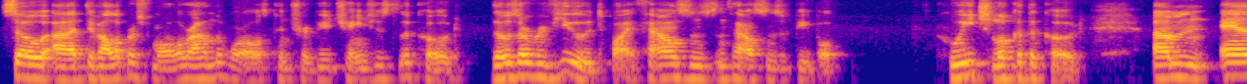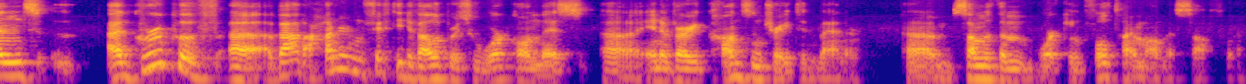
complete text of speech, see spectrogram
So uh, developers from all around the world contribute changes to the code. Those are reviewed by thousands and thousands of people who each look at the code. Um, and a group of uh, about 150 developers who work on this uh, in a very concentrated manner, um, some of them working full-time on this software,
